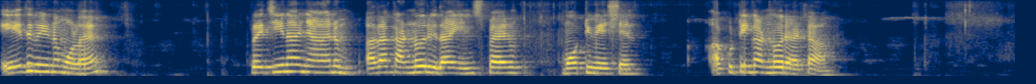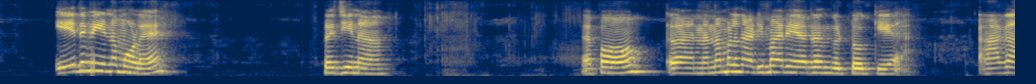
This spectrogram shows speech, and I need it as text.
ഏത് വീണ മോളെ? റെജീന ഞാനും. അതാ കണ്ണൂർ ഇതാ ഇൻസ്പയർ മോട്ടിവേഷൻ ആ കുട്ടിയും കണ്ണൂരാട്ടാ ഏത് വീണ മോളെ? റെജീന. അപ്പോ നമ്മൾ നടിമാരെ ഏതെങ്കിലും കിട്ടുമൊക്കെ ആകെ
